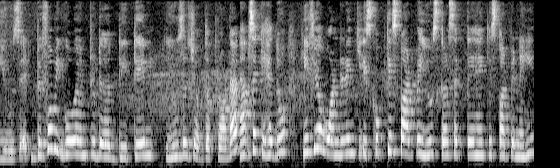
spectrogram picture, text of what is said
use it before we go into the detail usages of the product आपसे कह दूँ कि इफ़ यू आर वॉन्डरिंग कि इसको किस पार्ट पे यूज़ कर सकते हैं, किस पार्ट पे नहीं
